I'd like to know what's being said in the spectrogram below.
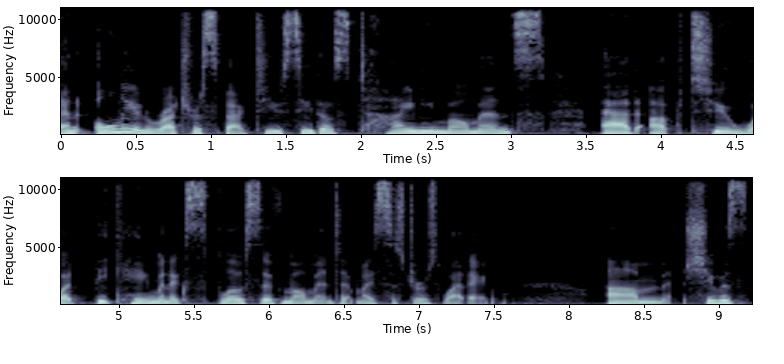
And only in retrospect do you see those tiny moments add up to what became an explosive moment at my sister's wedding. Um, she was,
